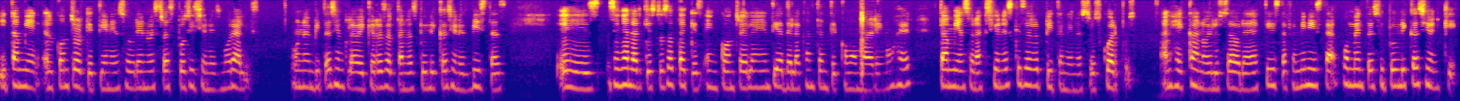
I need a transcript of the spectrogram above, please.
y también el control que tienen sobre nuestras posiciones morales. Una invitación clave que resaltan las publicaciones vistas es señalar que estos ataques en contra de la identidad de la cantante como madre y mujer también son acciones que se repiten en nuestros cuerpos. Ángel Cano, ilustradora y activista feminista, comenta en su publicación que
